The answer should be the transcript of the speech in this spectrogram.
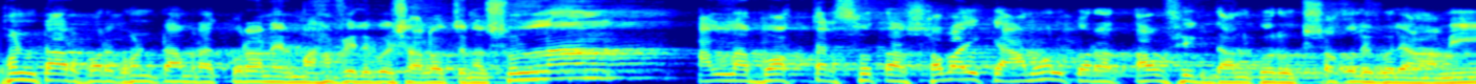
ঘণ্টার পর ঘণ্টা আমরা কোরআনের মাহফিলে বসে আলোচনা শুনলাম। আল্লাহ বক্তার শ্রোতা সবাইকে আমল করার তৌফিক দান করুক, সকলে বলে আমি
